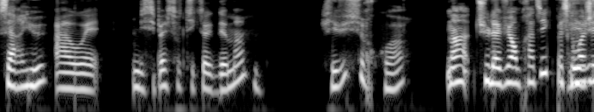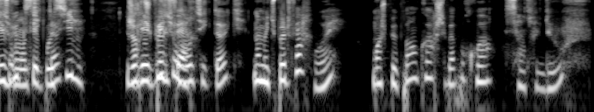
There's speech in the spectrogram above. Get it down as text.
Sérieux? Ah ouais. Mais c'est pas sur TikTok de Mom. Je l'ai vu sur quoi? Non, tu l'as vu en pratique? Parce que moi, vu j'ai vu mon que c'est possible. Genre, tu peux vu le sur faire. mon TikTok. Non, mais tu peux le faire. Ouais. Moi, je peux pas encore. Je sais pas pourquoi. C'est un truc de ouf.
